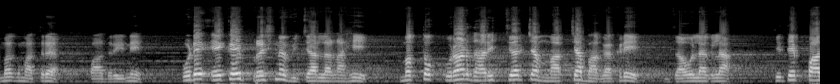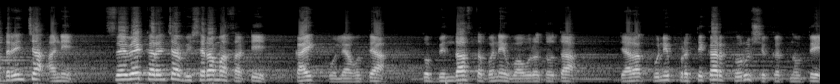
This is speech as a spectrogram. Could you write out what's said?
मग मात्र पादरीने पुढे एकही प्रश्न विचारला नाही. मग तो कुराडधारी चर्चच्या मागच्या भागाकडे जाऊ लागला. तिथे पादरींच्या आणि सेवेकरांच्या विश्रामासाठी काही खोल्या होत्या. तो बिंदास्तपणे वावरत होता. त्याला कुणी प्रतिकार करू शकत नव्हते.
